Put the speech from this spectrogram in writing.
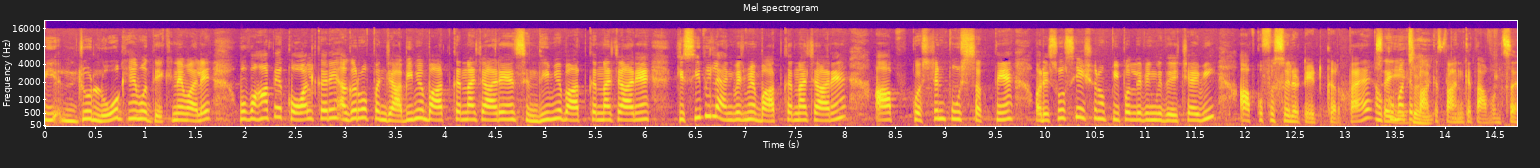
जो लोग हैं वो देखने वाले वो वहाँ पे कॉल करें। अगर वो पंजाबी में बात करना चाह रहे हैं सिंधी में बात करना चाह रहे हैं किसी भी लैंग्वेज में बात करना चाह रहे हैं आप क्वेश्चन पूछ सकते हैं और association of people living with H आपको फैसिलिटेट करता है हुकूमत पाकिस्तान के ताउन से।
